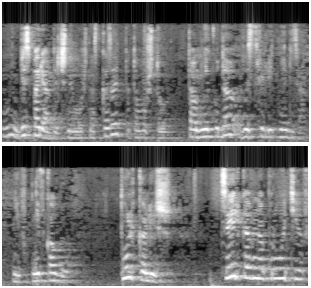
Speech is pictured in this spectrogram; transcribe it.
ну, беспорядочный, можно сказать, потому что там никуда выстрелить нельзя, ни в, ни в кого. Только лишь церковь напротив,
